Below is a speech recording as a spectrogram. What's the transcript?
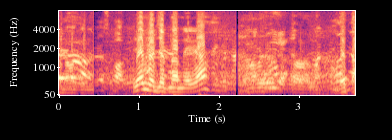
కూడా అవుతుంది. ఏం రేట్ చెప్తున్నారు నీవే జత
